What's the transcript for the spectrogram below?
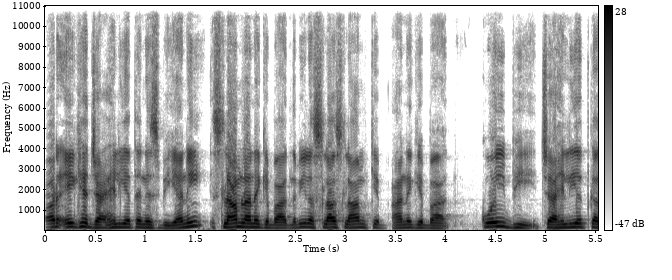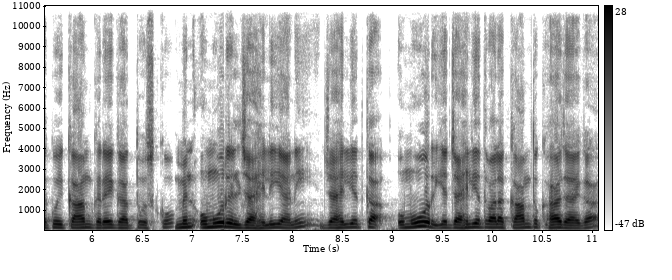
और एक है जाहिलियत नस्बी, यानी इस्लाम लाने के बाद, नबी सलाम के आने के बाद कोई भी जाहिलियत का कोई काम करेगा तो उसको मिन उमूर जाहिली, यानी जाहिलियत का उमूर या जाहिलियत वाला काम तो कहा जाएगा,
